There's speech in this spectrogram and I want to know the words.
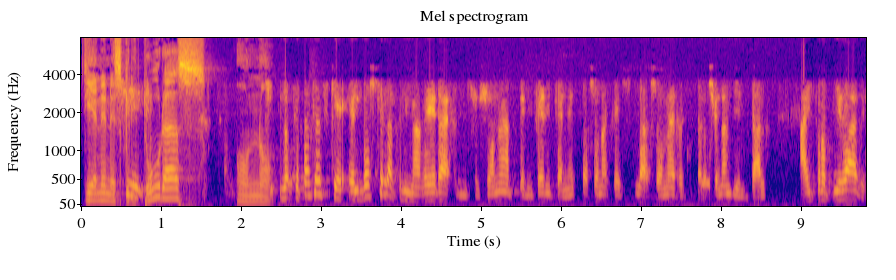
tienen escrituras. ¿O no? Lo que pasa es que el bosque La Primavera en su zona periférica, en esta zona que es la zona de recuperación ambiental, hay propiedades.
